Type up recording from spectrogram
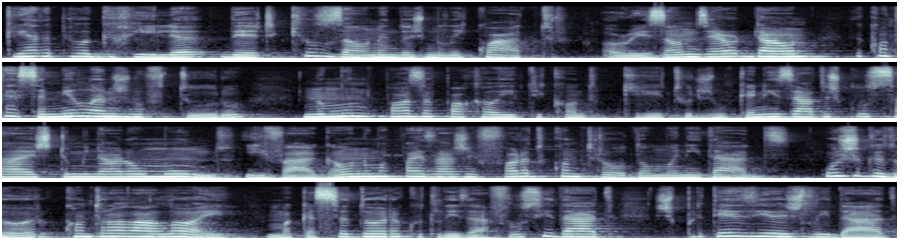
criada pela guerrilha desde Killzone em 2004. Horizon Zero Dawn acontece a mil anos no futuro, num mundo pós-apocalíptico onde criaturas mecanizadas colossais dominaram o mundo e vagam numa paisagem fora do controle da humanidade. O jogador controla Aloy, uma caçadora que utiliza a velocidade, esperteza e agilidade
